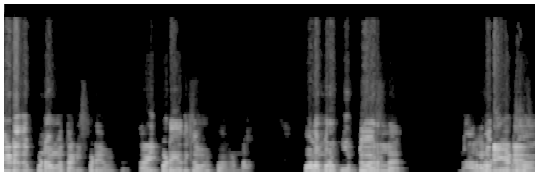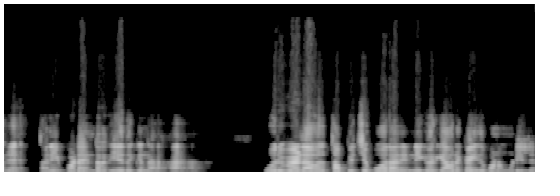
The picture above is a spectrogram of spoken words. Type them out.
திடுதுப்புன்னு அவங்க தனிப்படை அமைப்பாங்க. தனிப்படை எதுக்கு அமைப்பாங்கன்னா பலமுறை கூப்பிட்டு வரல. நார்மலா அப்படி கூப்பிடுவாங்க. தனிப்படைன்றது எதுக்குன்னா ஒருவேளை அவர் தப்பிச்சு போறாரு இன்னைக்கு வரைக்கும் அவரை கைது பண்ண முடியல.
